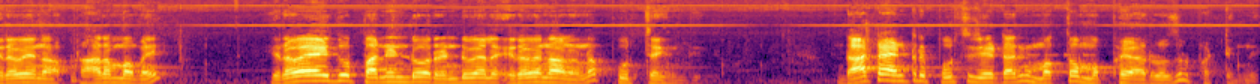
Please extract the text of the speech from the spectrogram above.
ఇరవైన ప్రారంభమై ఇరవై ఐదు పన్నెండు రెండు వేల ఇరవై నాలుగున పూర్తయింది. డాటా ఎంట్రీ పూర్తి చేయడానికి మొత్తం ముప్పై ఆరు రోజులు పట్టింది.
